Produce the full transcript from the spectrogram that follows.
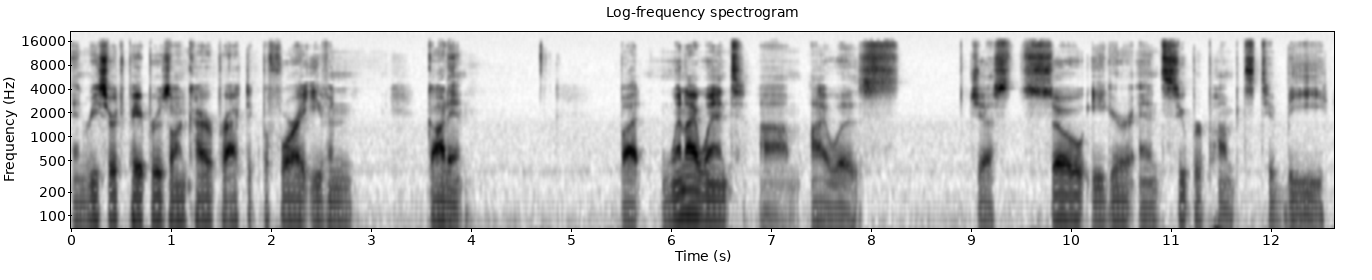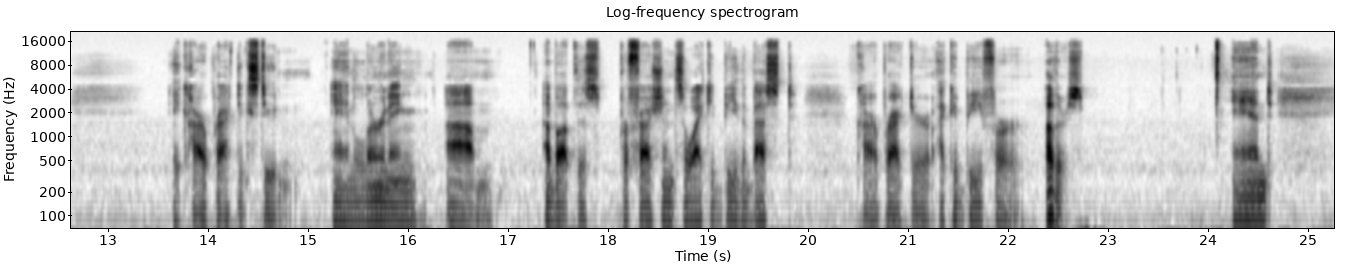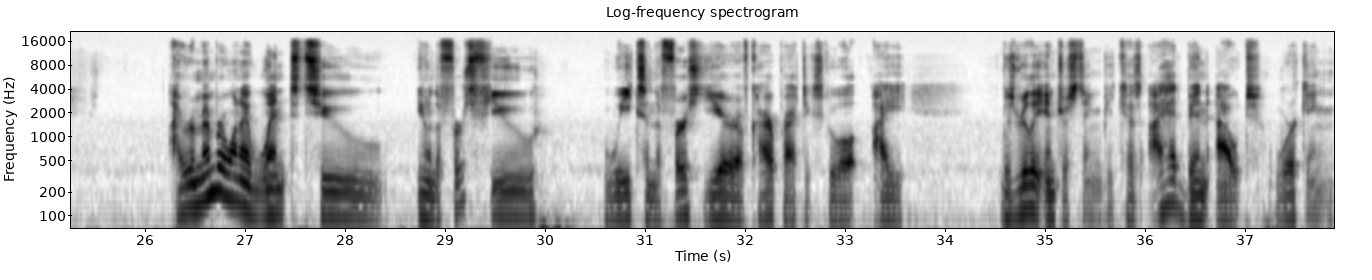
and research papers on chiropractic before I even got in. But when I went, um, I was just so eager and super pumped to be a chiropractic student and learning um, about this profession so I could be the best chiropractor I could be for others. And I remember when I went to, you know, the first few weeks in the first year of chiropractic school, I was really interesting because I had been out working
